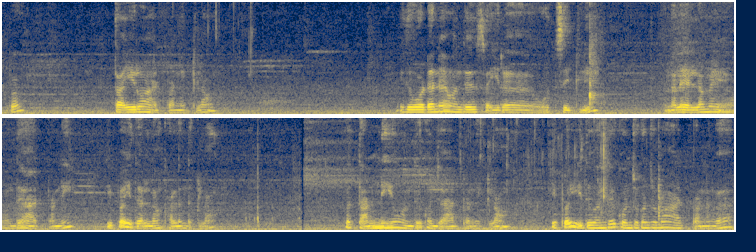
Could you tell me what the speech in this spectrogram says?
இப்போ தயிரும் ஆட் பண்ணிக்கலாம். இது உடனே வந்து செய்கிற ஓட்ஸ் இட்லி. அதனால் எல்லாமே வந்து ஆட் பண்ணி இப்போ இதெல்லாம் கலந்துக்கலாம். இப்போ தண்ணியும் வந்து கொஞ்சம் ஆட் பண்ணிக்கலாம். இப்போ இது வந்து கொஞ்சம் கொஞ்சமாக ஆட் பண்ணுங்கள்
